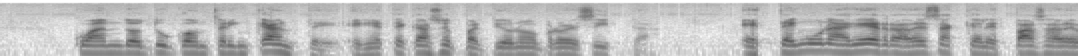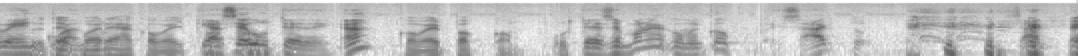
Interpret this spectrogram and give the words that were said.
cuando tu contrincante, en este caso el Partido No Progresista, está en una guerra de esas que les pasa de vez en cuando. a comer ¿Qué hacen ustedes? ¿Ah? Comer popcorn. Ustedes se ponen a comer popcorn. Exacto. Exacto.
